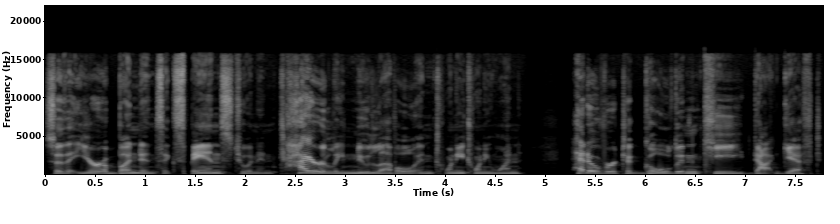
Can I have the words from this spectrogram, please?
so that your abundance expands to an entirely new level in 2021, head over to goldenkey.gift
